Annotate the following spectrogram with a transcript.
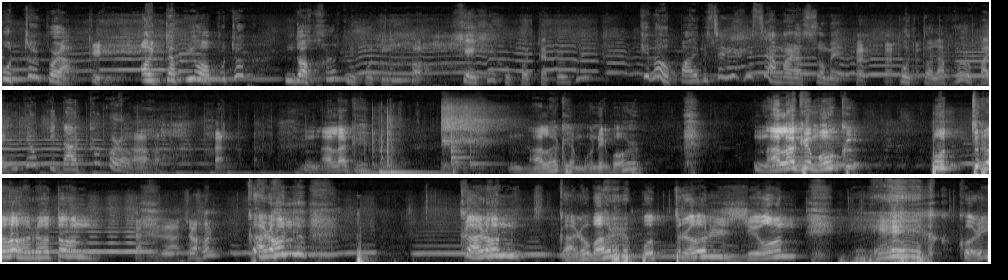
পুত্ৰৰ পৰা। কি? অদ্যাপিও অপুতক দশৰথ নৃপতি। সেয়েহে সুপত কাতৰ হৈ কিবা উপায় বিচাৰি আহিছে আমাৰ আশ্ৰমে। পুত্ৰ লাভৰ উপায় দি তেওঁক কৃতাৰ্থ কৰক নালাগে নালাগে মুনিবৰ নালাগে মোক পুত্ৰ ৰতন। ৰাজন কাৰণ কাৰণ কাৰোবাৰ পুত্ৰৰ জীৱন শেষ কৰি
